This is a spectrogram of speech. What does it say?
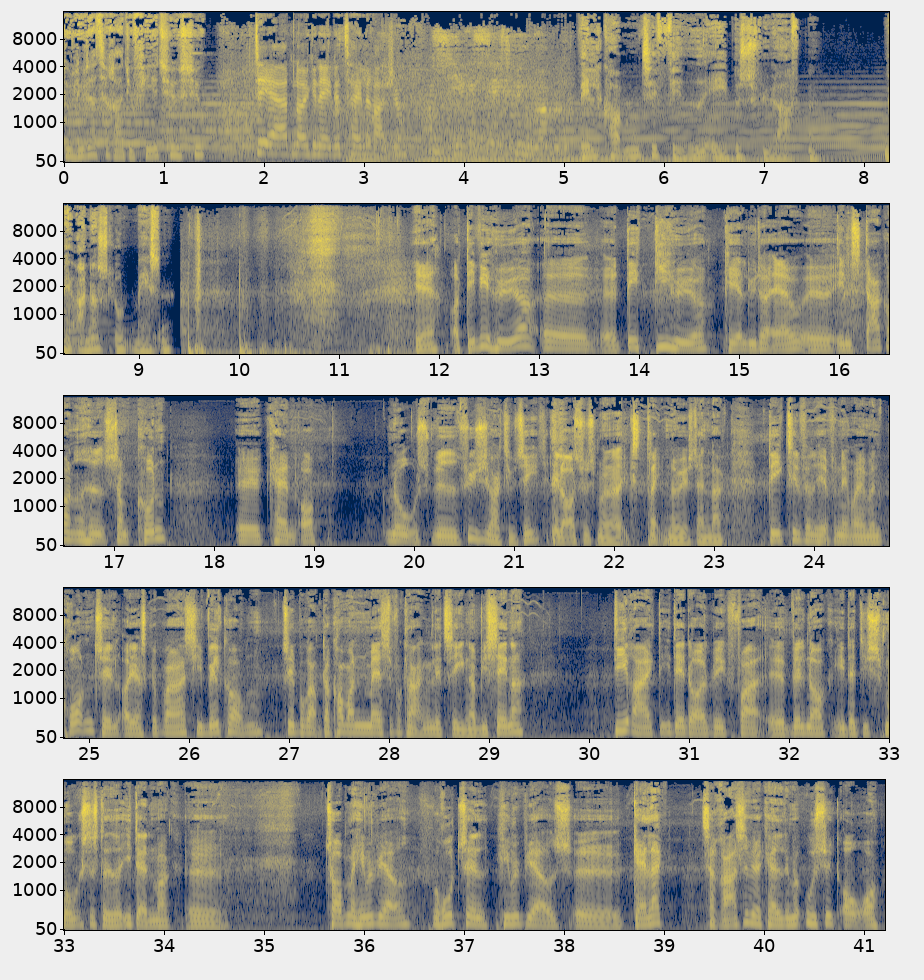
Du lytter til Radio 24-7. Det er den originale taleradio. Velkommen til Fede Abes Fyraften med Anders Lund Madsen. Ja, og det vi hører, øh, øh, det de hører, kære lytter, er jo øh, en stakåndighed, som kun øh, kan opnås ved fysisk aktivitet, eller også hvis man er ekstremt nervøst anlagt. Det er ikke tilfældet her, fornemmer jeg, men grunden til, og jeg skal bare sige velkommen til et program, der kommer en masse forklaringer lidt senere. Vi sender direkte i dette øjeblik fra øh, vel nok et af de smukkeste steder i Danmark, øh, toppen af Himmelbjerget, Hotel Himmelbjergets øh, galak terrasse, vil jeg kalde det, med udsigt over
